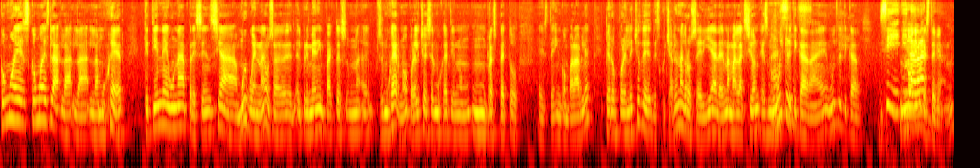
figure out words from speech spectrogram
¿cómo es, cómo es la, la, la, la mujer? Que tiene una presencia muy buena, o sea, el, el primer impacto es una eh, pues, es mujer, ¿no? Por el hecho de ser mujer tiene un, un respeto este, incomparable, pero por el hecho de, de escucharle una grosería, de una mala acción, es muy Así criticada, ¿eh? Muy criticada. Sí, y no la digo verdad, que esté bien, ¿no?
